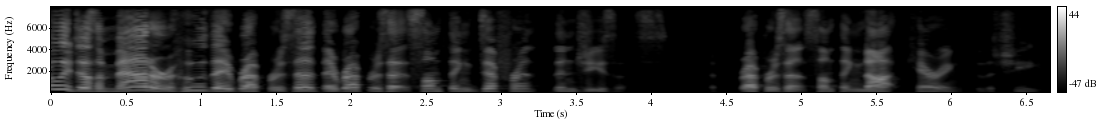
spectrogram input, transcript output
really doesn't matter who they represent, they represent something different than Jesus represents something not caring for the sheep.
